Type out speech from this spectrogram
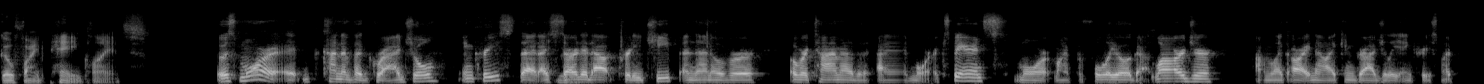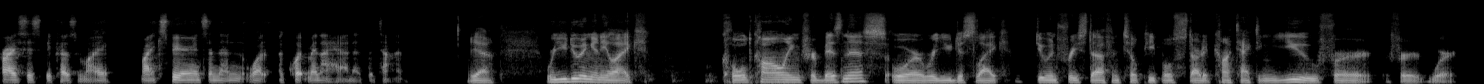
go find paying clients it was more eh, kind of a gradual increase that I started out pretty cheap and then over over time I had, I had more experience, more my portfolio got larger. I'm like, all right, now I can gradually increase my prices because of my my experience and then what equipment I had at the time. Yeah. Were you doing any like cold calling for business or were you just like doing free stuff until people started contacting you for for work?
